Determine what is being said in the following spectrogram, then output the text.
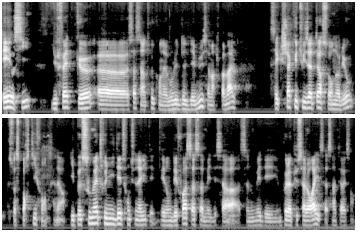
Et aussi du fait que, euh, ça c'est un truc qu'on a voulu dès le début, ça marche pas mal, c'est que chaque utilisateur sur Nolio, soit sportif ou entraîneur, il peut soumettre une idée de fonctionnalité. Et donc des fois, ça, ça, met ça, ça nous met des, un peu la puce à l'oreille, c'est assez intéressant.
